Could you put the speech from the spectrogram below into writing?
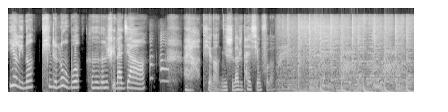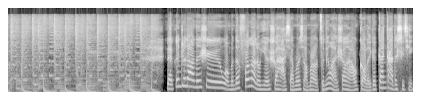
夜里呢听着录播，睡大觉。” 哎呀，天哪，你实在是太幸福了！来关注到的是我们的风浪留言说哈，小妹儿小妹儿，昨天晚上啊，我搞了一个尴尬的事情，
